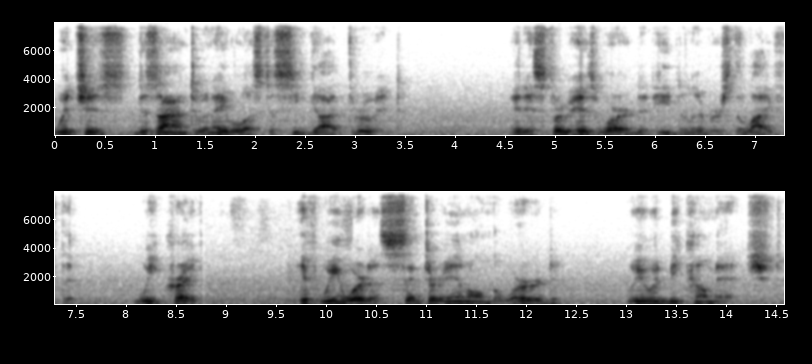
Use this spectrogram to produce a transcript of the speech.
which is designed to enable us to see God through it. It is through His Word that He delivers the life that we crave. If we were to center in on the Word, we would become etched.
